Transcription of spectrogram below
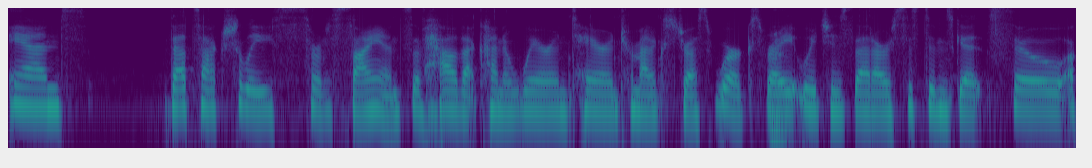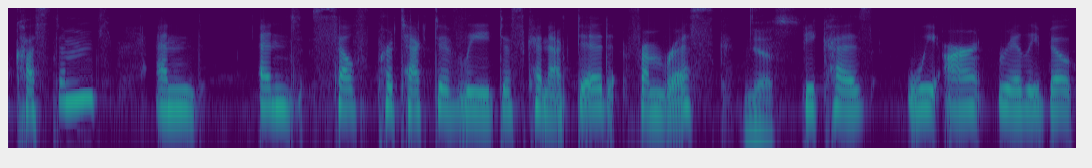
And that's actually sort of science of how that kind of wear and tear and traumatic stress works, right? Which is that our systems get so accustomed and and self-protectively disconnected from risk Yes. because we aren't really built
